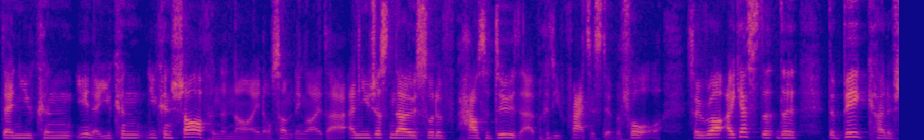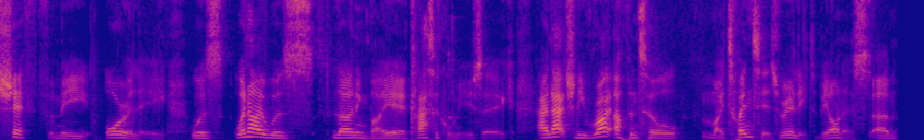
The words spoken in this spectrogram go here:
then you can you know you can you can sharpen the nine or something like that. And you just know sort of how to do that because you've practiced it before. So i guess the the, the big kind of shift for me aurally was when i was learning by ear classical music and actually right up until my 20s really to be honest um,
